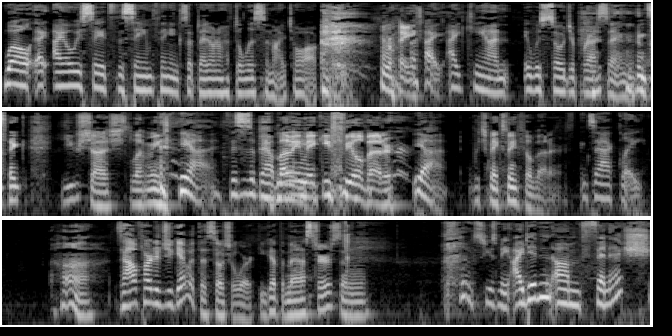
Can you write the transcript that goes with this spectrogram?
Well, I, I always say it's the same thing, except I don't have to listen. I talk. right? I, I can't. It was so depressing. it's like you shush. Let me yeah, this is about let me make you feel better, Yeah, which makes me feel better. exactly. Huh. So how far did you get with the social work? You got the masters, and excuse me, I didn't um finish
